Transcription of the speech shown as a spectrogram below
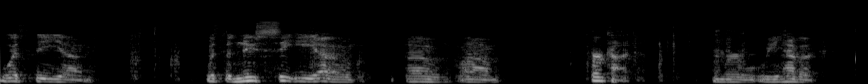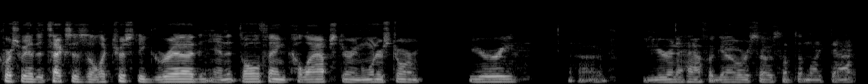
with the um, with the new CEO of um, ERCOT. Remember, we have a, of course, we had the Texas electricity grid, and the whole thing collapsed during Winter Storm Uri uh, a year and a half ago or so, something like that.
